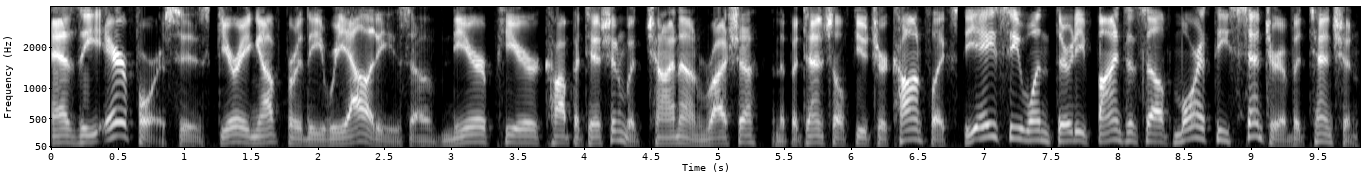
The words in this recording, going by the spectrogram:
as the Air Force is gearing up for the realities of near peer competition with China and Russia and the potential future conflicts. The AC 130 finds itself more at the center of attention.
